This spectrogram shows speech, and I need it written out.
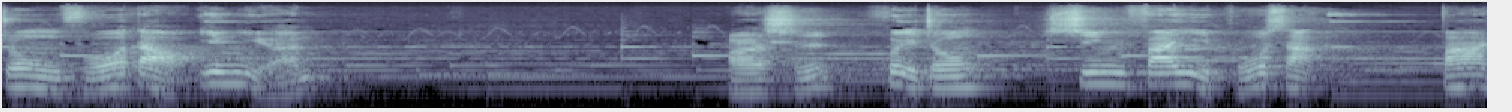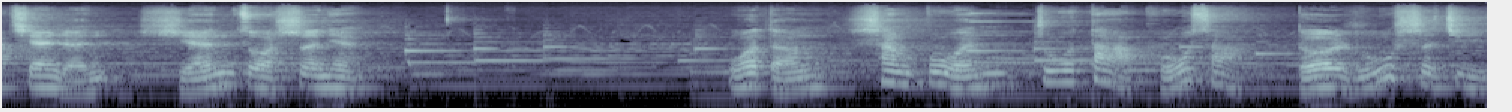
种佛道因缘。尔时会中新发一菩萨八千人闲坐试念：我等尚不闻诸大菩萨得如是记。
